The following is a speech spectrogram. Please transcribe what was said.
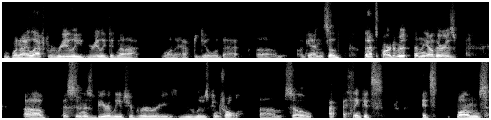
when i left really really did not want to have to deal with that um, again. So that's part of it. And the other is uh, as soon as beer leaves your brewery you lose control. Um, so I, I think it's it's bums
